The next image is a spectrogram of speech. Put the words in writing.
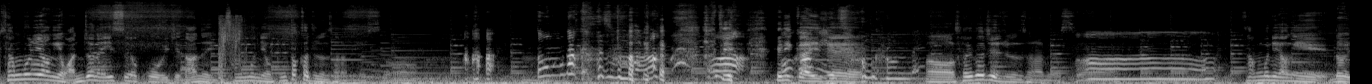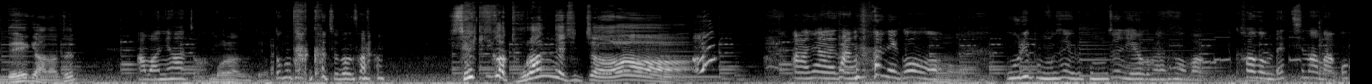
상문이 형이 완전 에이스였고 이제 나는 이제 상문이 형 똥 닦아주는 사람이었어. 음. 똥 닦아주는 거야? 와, 그러니까 이제 그런데? 어 설거지 해주는 사람이었어. 아, 상문이 형이 너 내 얘기 안 하든? 아 많이 하죠. 뭐라는데? 똥 닦아주던 사람. 새끼가 돌았네 진짜. 아니야 장난이고 어. 우리 봉준이 우리 봉준이 이러면서 막 하던데 친하다고?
